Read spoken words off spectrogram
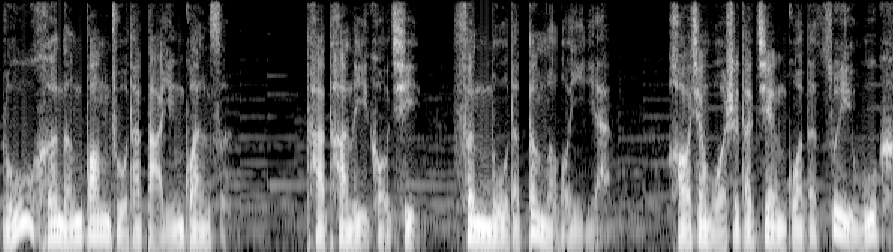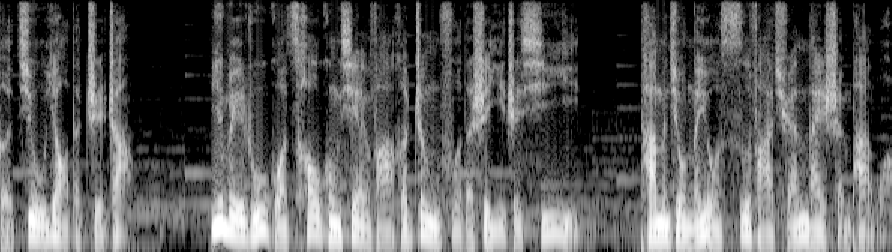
如何能帮助他打赢官司，他叹了一口气，愤怒地瞪了我一眼，好像我是他见过的最无可救药的智障。因为如果操控宪法和政府的是一只蜥蜴，他们就没有司法权来审判我。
